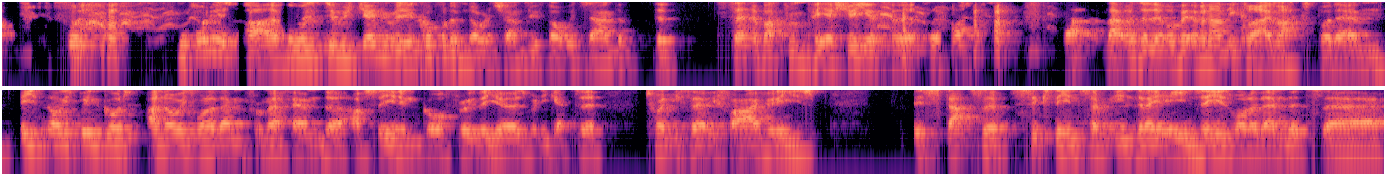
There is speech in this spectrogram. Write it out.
so, the funniest part of there was there was genuinely a couple of Norwich fans who thought we'd signed the, the centre back from PSG at first. that, that, was a little bit of an anticlimax, but um, he's no, he's been good. I know he's one of them from FM that I've seen him go through the years when you get to 2035 and he's his stats are 16, 17s and 18s. He is one of them that's uh,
